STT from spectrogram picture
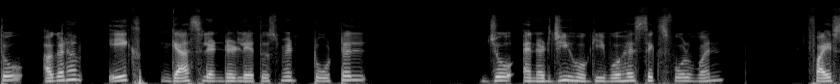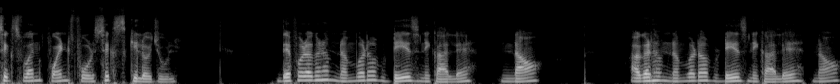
तो अगर हम एक गैस सिलेंडर ले तो उसमें टोटल जो एनर्जी होगी वो है six four one five six one point four six kilo joule therefore अगर हम नंबर ऑफ़ डेज़ निकालें नाउ अगर हम नंबर ऑफ़ डेज़ निकालें नाउ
